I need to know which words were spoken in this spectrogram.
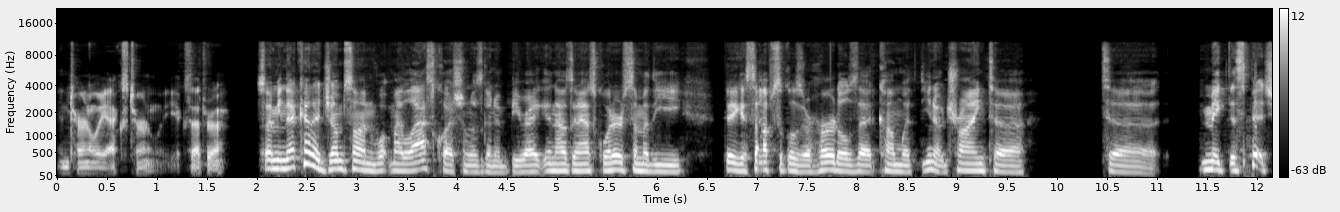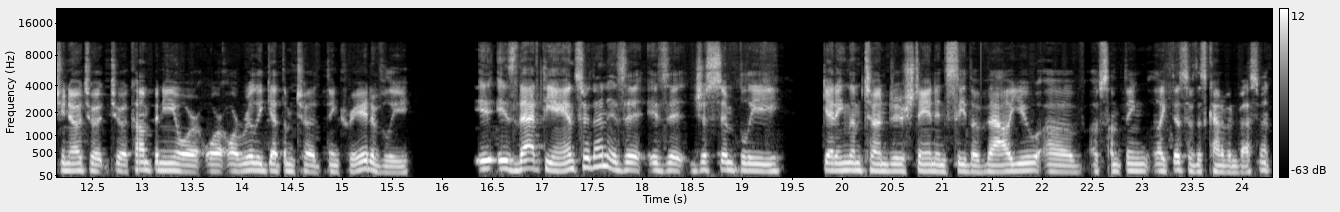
internally, externally, etc. So I mean that kind of jumps on what my last question was going to be, right? And I was going to ask, what are some of the biggest obstacles or hurdles that come with you know trying to to make this pitch, you know, to to a company or or or really get them to think creatively? Is that the answer then? Is it is it just simply getting them to understand and see the value of of something like this of this kind of investment?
